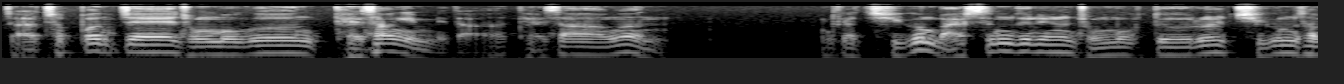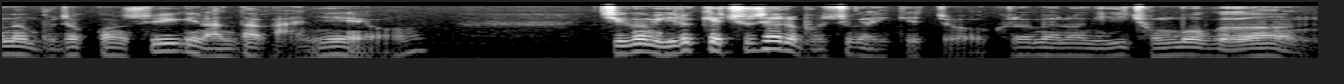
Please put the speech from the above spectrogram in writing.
자, 첫 번째 종목은 대상입니다. 대상은 그러니까 지금 말씀드리는 종목들을 지금 사면 무조건 수익이 난다가 아니에요. 지금 이렇게 추세를 볼 수가 있겠죠. 그러면은 이 종목은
